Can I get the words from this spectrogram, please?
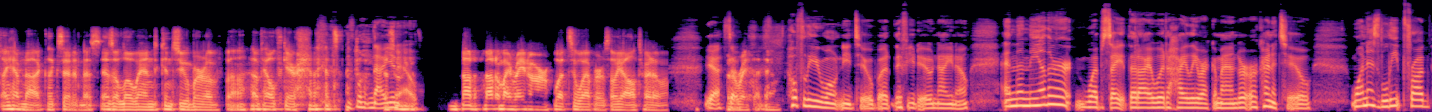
I have not, like I said, as, as a low end consumer of uh, of healthcare. well, now you know. Not not on my radar whatsoever. So yeah, I'll try to yeah so write that down. Hopefully you won't need to, but if you do, now you know. And then the other website that I would highly recommend, or, or kind of two, one is Leapfrog,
